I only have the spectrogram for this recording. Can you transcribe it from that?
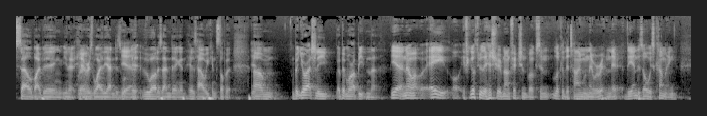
sell by being, you know, here right. is why the end is, it, the world is ending, and here's how we can stop it. Um, but you're actually a bit more upbeat than that. Yeah, no. A, if you go through the history of nonfiction books and look at the time when they were written, the end is always coming,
